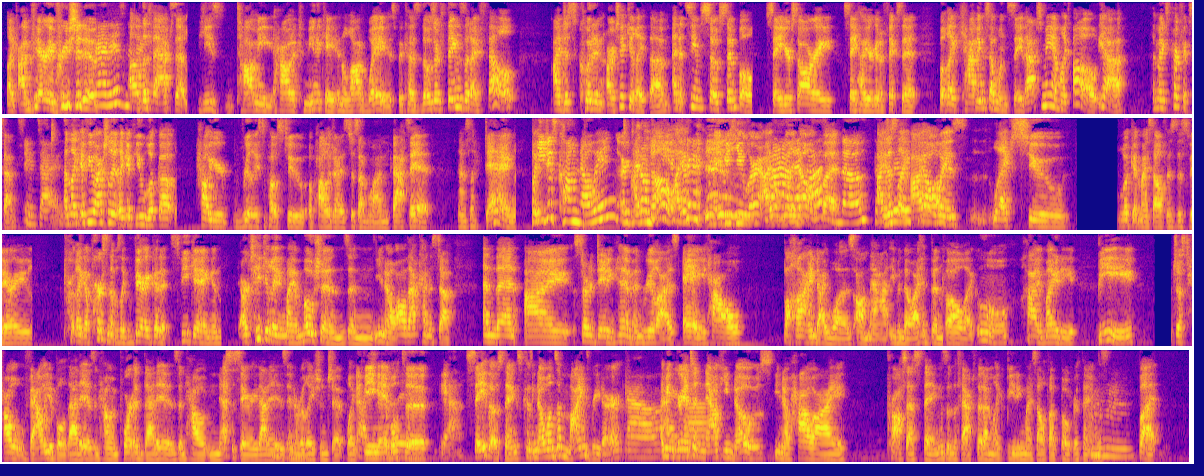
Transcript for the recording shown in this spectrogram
like, I'm very appreciative nice. of the fact that he's taught me how to communicate in a lot of ways because those are things that I felt I just couldn't articulate them. And it seems so simple. Say you're sorry say how you're going to fix it. But like having someone say that to me I'm like oh yeah that makes perfect sense. It does. and like if you actually like if you look up how you're really supposed to apologize to someone that's it. And I was like dang Did you just come knowing, or I don't know. I- maybe he learned- I don't Wow, really that's know, awesome, though. I just really like I always liked to look at myself as this very like a person that was like very good at speaking and articulating my emotions and you know all that kind of stuff. And then I started dating him and realized a how behind I was on that, even though I had been all like, "Oh, hi, mighty." B just how valuable that is and how important that is and how necessary that is in a Mhm. relationship like being able to yeah. say those things because no one's a mind reader. Now, I mean, granted, know. now he knows, you know, how I process things and the fact that I'm like beating myself up over things. Mhm. But,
